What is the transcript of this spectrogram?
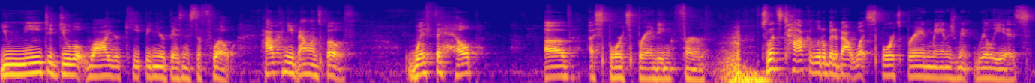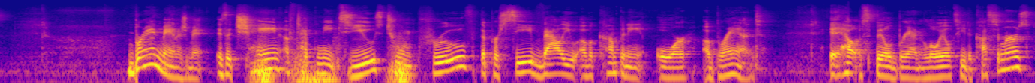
You need to do it while you're keeping your business afloat. How can you balance both? With the help of a sports branding firm. So let's talk a little bit about what sports brand management really is. Brand management is a chain of techniques used to improve the perceived value of a company or a brand. It helps build brand loyalty to customers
